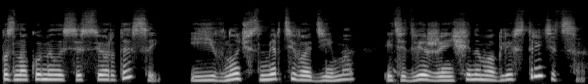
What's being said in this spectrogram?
познакомилась с стюардессой?» «И в ночь смерти Вадима эти две женщины могли встретиться?»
